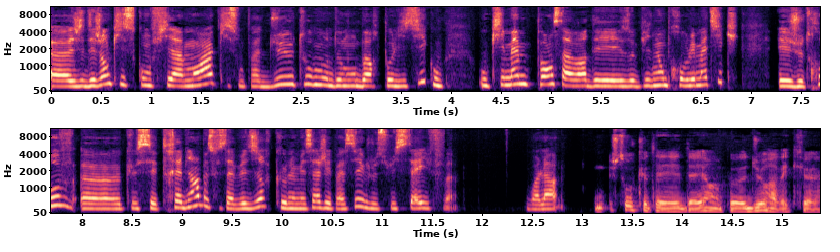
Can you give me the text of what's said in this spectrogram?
Euh, j'ai des gens qui se confient à moi, qui sont pas du tout de mon bord politique ou, ou qui même pensent avoir des opinions problématiques. Et je trouve euh, que c'est très bien parce que ça veut dire que le message est passé et que je suis safe. Voilà. Je trouve que tu es d'ailleurs un peu dur avec euh,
